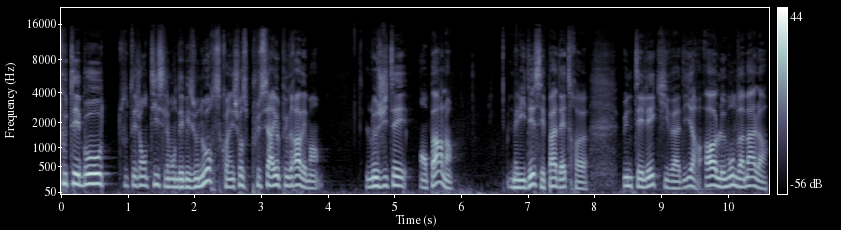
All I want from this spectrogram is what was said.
Tout est beau, tout est gentil, c'est le monde des bisounours. Quand il y a des choses plus sérieuses, plus graves, et ben le JT en parle. Mais l'idée c'est pas d'être euh, une télé qui va dire oh le monde va mal.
